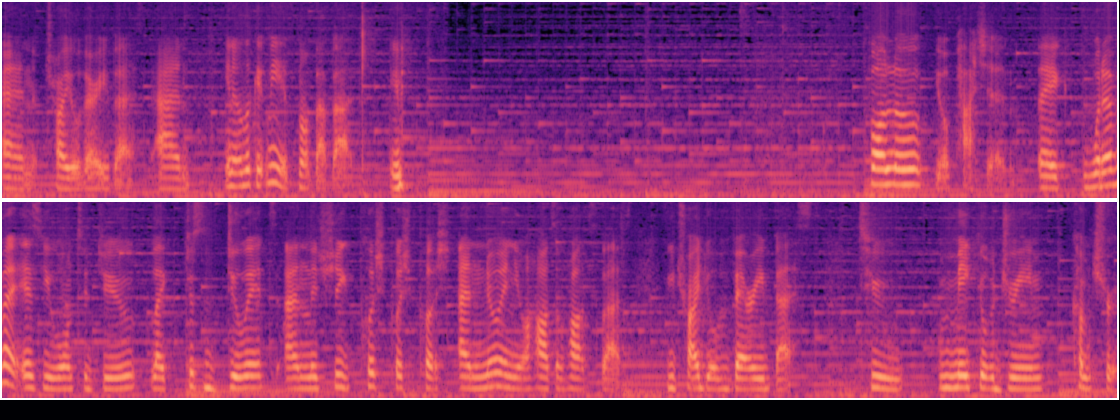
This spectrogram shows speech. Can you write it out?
and try your very best. And, you know, look at me, it's not that bad. You know? Follow your passion. Like, whatever it is you want to do, like, just do it and literally push, push, push. And know in your heart of hearts that you tried your very best to make your dream come true.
